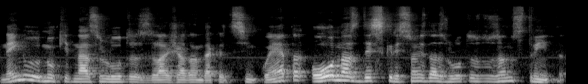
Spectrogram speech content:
nem no, no, que nas lutas lá já da década de 50 ou nas descrições das lutas dos anos 30.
